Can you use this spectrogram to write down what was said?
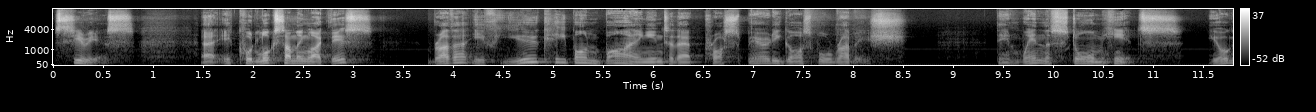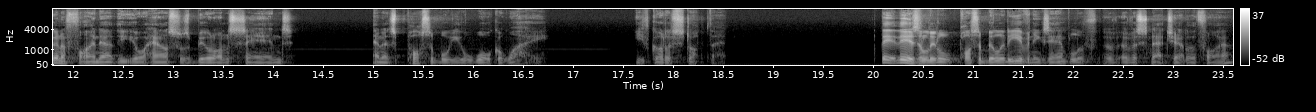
serious. Uh, it could look something like this Brother, if you keep on buying into that prosperity gospel rubbish, then when the storm hits, you're going to find out that your house was built on sand and it's possible you'll walk away. You've got to stop that. There, there's a little possibility of an example of, of, of a snatch out of the fire.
